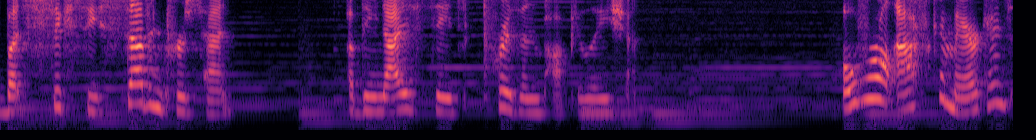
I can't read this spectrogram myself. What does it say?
but 67% of the United States prison population. Overall, African Americans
